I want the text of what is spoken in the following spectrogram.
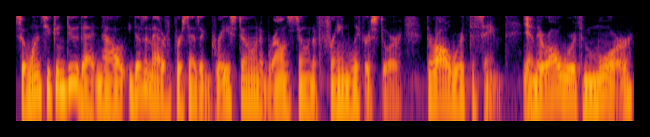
So once you can do that, now it doesn't matter if a person has a graystone, a brownstone, a frame liquor store, they're all worth the same. Yep. And they're all worth more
